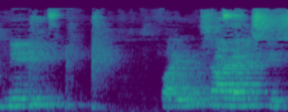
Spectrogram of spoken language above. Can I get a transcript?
Name Shah dynasties. It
